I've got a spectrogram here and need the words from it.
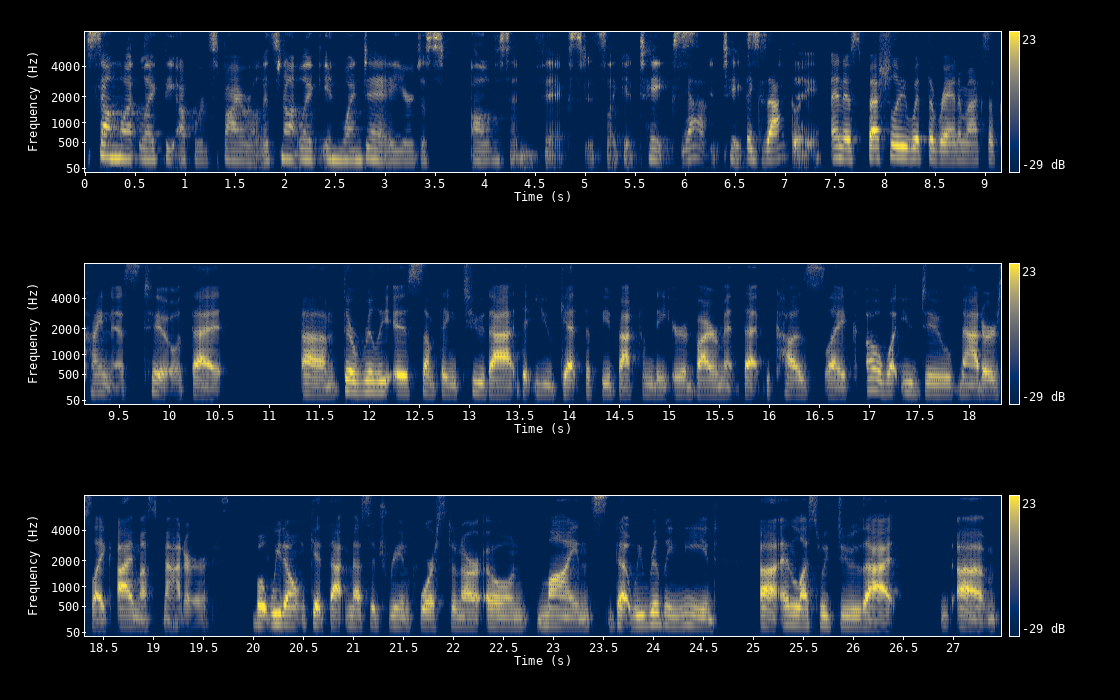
somewhat like the upward spiral. It's not like in one day you're just all of a sudden fixed. It's like it takes yeah it takes exactly. And especially with the random acts of kindness too, that um, there really is something to that that you get the feedback from the your environment that because like oh what you do matters like I must matter but we don't get that message reinforced in our own minds that we really need uh, unless we do that um,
